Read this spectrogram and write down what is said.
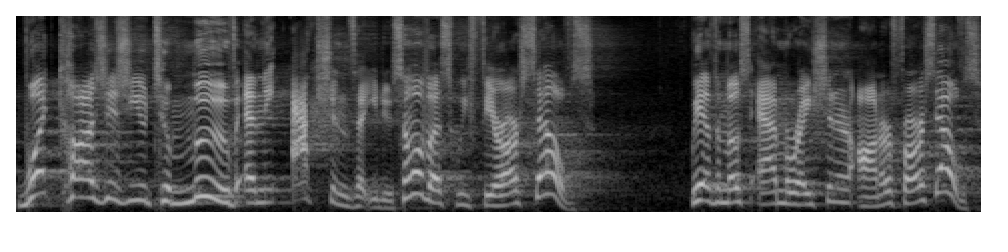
what causes you to move and the actions that you do. Some of us, we fear ourselves. We have the most admiration and honor for ourselves.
